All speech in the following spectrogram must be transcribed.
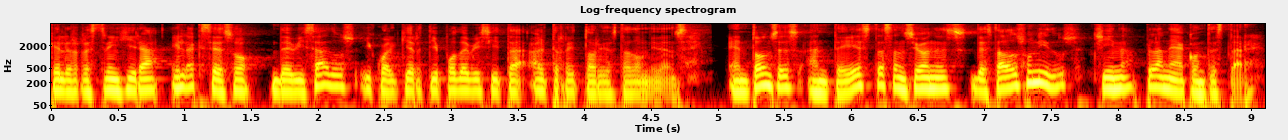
que les restringirá el acceso de visados y cualquier tipo de visita al territorio estadounidense. Entonces, ante estas sanciones de Estados Unidos, China planea contestar.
